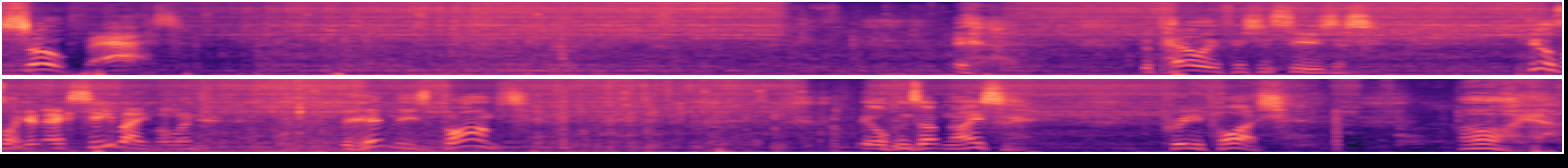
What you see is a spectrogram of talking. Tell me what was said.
so fast. Yeah. The pedal efficiency is just feels like an XC bike, but when you're hitting these bumps, it opens up nicely. Pretty plush. Oh yeah.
